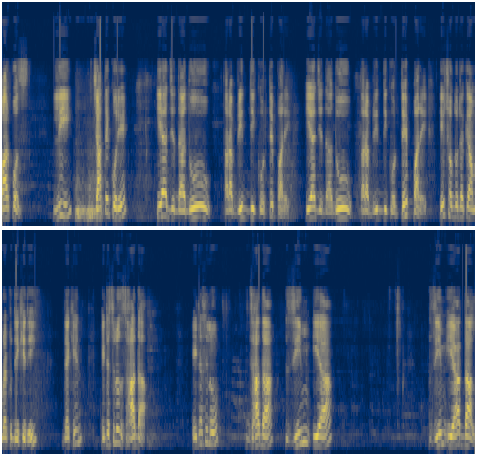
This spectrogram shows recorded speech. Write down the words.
পারপজ। লি যাতে করে ইয়াজ দাদু তারা বৃদ্ধি করতে পারে। ইয়াজ দাদু তারা বৃদ্ধি করতে পারে। এই শব্দটাকে আমরা একটু দেখে দিই। দেখেন এটা ছিল ঝাদা। এটা ছিল ঝাদা জিম ইয়া জিম ইয়া দাল।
